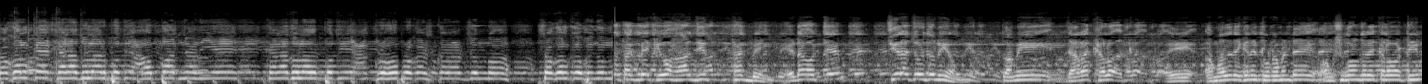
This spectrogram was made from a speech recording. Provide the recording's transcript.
সকলকে খেলাধুলার প্রতি আহ্বান জানিয়ে, খেলাধুলার প্রতি আগ্রহ প্রকাশ করার জন্য সকলকে অভিনন্দন। থাকবে, কেউ হার জিত থাকবে। এটা হচ্ছে চিরাচরিত নিয়ম। তো আমি যারা খেলো, এই আমাদের এখানে টুর্নামেন্টে অংশগ্রহণ করে খেলোয়াড় টিম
